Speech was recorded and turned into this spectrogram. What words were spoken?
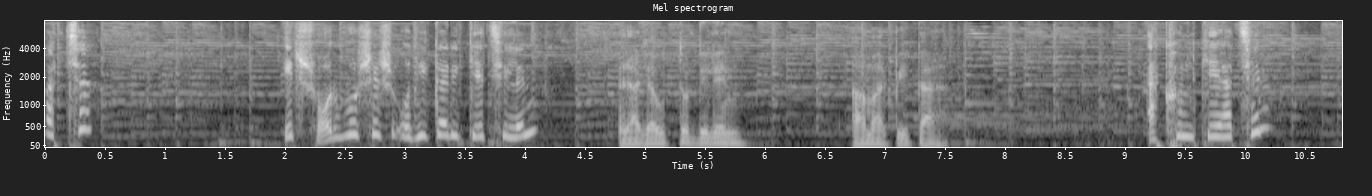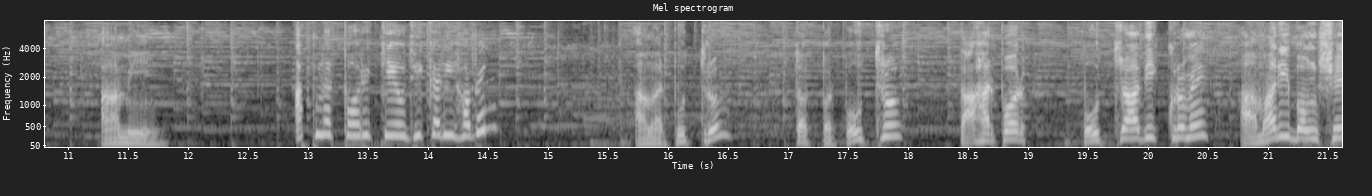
আচ্ছা এর সর্বশেষ অধিকারী কে ছিলেন? রাজা উত্তর দিলেন, আমার পিতা। এখন কে আছেন? আমি। আপনার পরে কে অধিকারী হবেন? আমার পুত্র, তৎপর পৌত্র, তাহার পর পৌত্রাদিক্রমে আমারই বংশে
